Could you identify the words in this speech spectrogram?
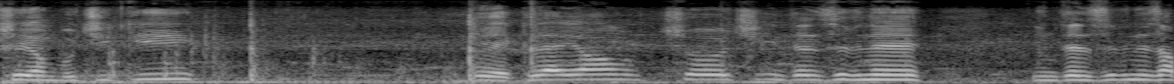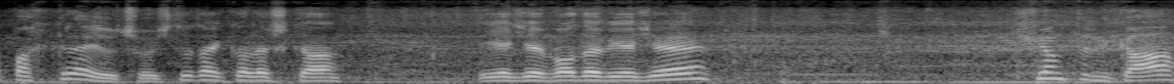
Szyją buciki. Tu je kleją. Czuć intensywny, intensywny zapach kleju czuć. Tutaj koleżka jedzie, wodę wiezie. Świątynka.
